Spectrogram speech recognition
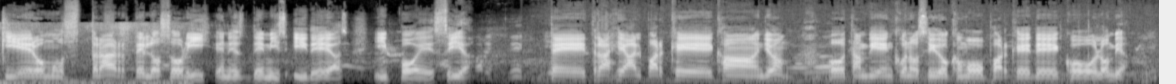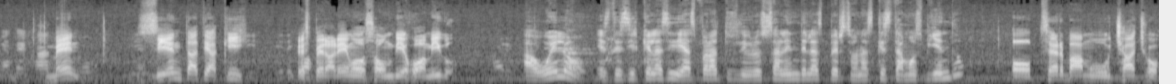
Quiero mostrarte los orígenes de mis ideas y poesía. Te traje al Parque Canyon, o también conocido como Parque de Colombia. Ven, siéntate aquí. Esperaremos a un viejo amigo. Abuelo, ¿es decir que las ideas para tus libros salen de las personas que estamos viendo? Observa, muchacho.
